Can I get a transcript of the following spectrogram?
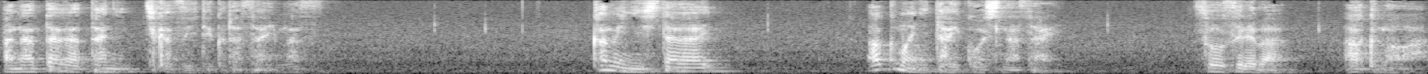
あなた方に近づいてくださいます。神に従い悪魔に対抗しなさい。そうすれば悪魔は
